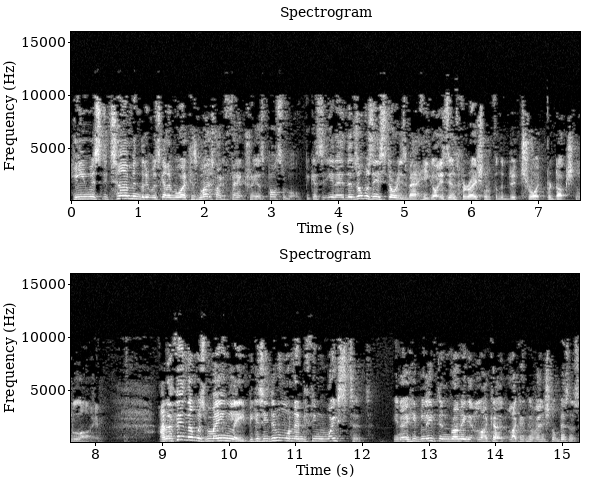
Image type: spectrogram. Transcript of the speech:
he was determined that it was going to work as much like a factory as possible because you know there's always these stories about he got his inspiration from the Detroit production line, and I think that was mainly because he didn't want anything wasted. You know, he believed in running it like a like a conventional business.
